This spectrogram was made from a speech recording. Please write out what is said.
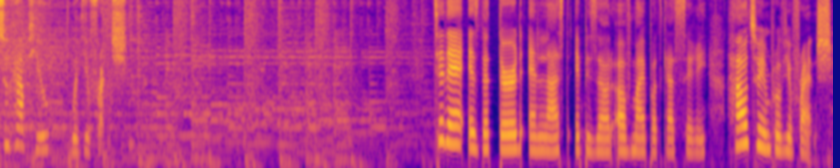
to help you with your French. Today is the third and last episode of my podcast series, How to Improve Your French.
